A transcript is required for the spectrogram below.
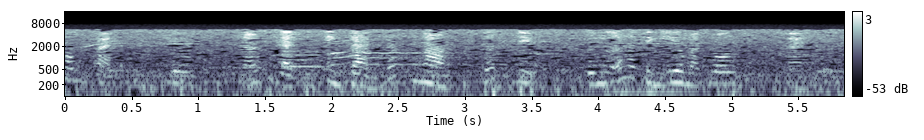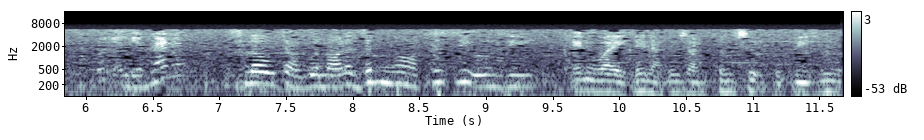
không phải là tình yêu. Nó chỉ là những tình cảm rất ngọt rất dịu. Từ nữa là tình yêu mà thôi. Này mà Quick lại liếm mép đấy Snow chẳng vừa nói là rất ngọt rất dịu làm gì anyway đây là đôi dòng tâm sự của Thùy Dương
